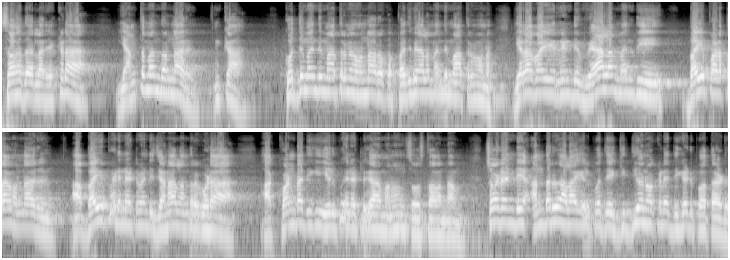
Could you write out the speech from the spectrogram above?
సహోదరులారు ఇక్కడ ఎంతమంది ఉన్నారు? ఇంకా కొద్దిమంది మాత్రమే ఉన్నారు. ఒక పదివేల మంది మాత్రమే ఉన్నారు. ఇరవై రెండు వేల మంది భయపడతా ఉన్నారు. ఆ భయపడినటువంటి జనాలందరూ కూడా ఆ కొండ దిగి వెళ్ళిపోయినట్లుగా మనం చూస్తూ ఉన్నాం. చూడండి అందరూ అలా వెళ్ళిపోతే గిద్యోన్ ఒకడే దిగడిపోతాడు.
